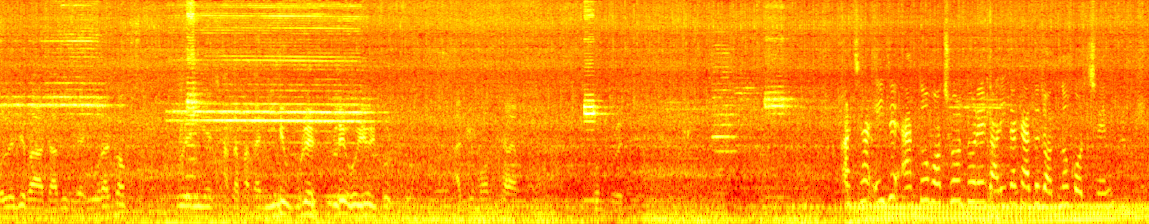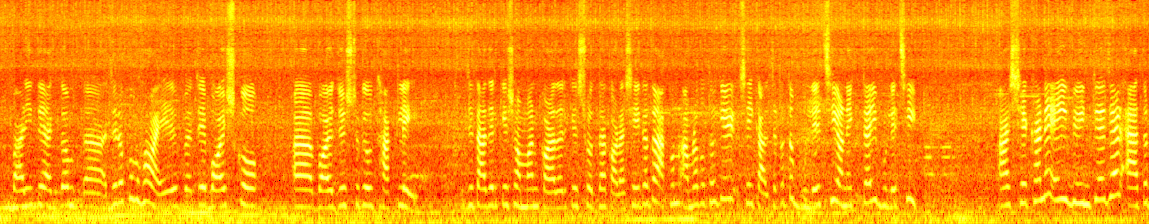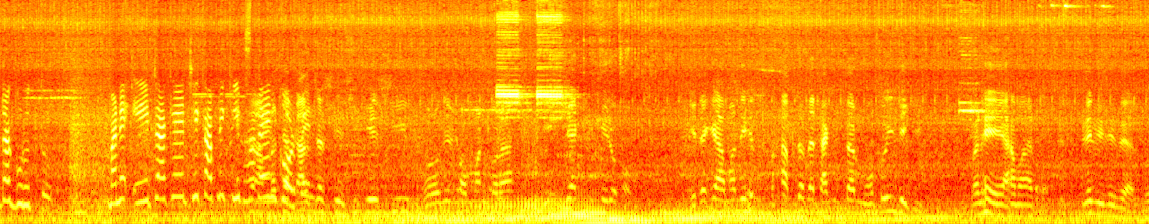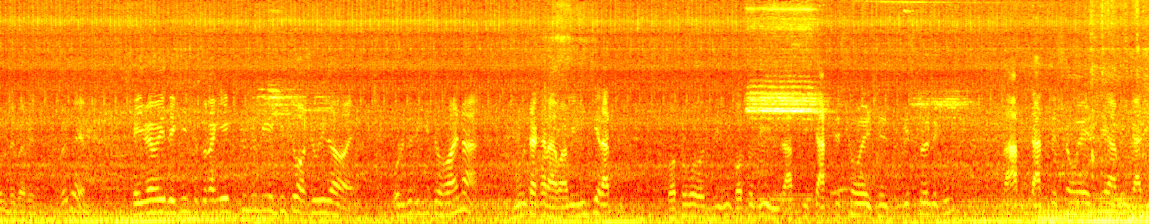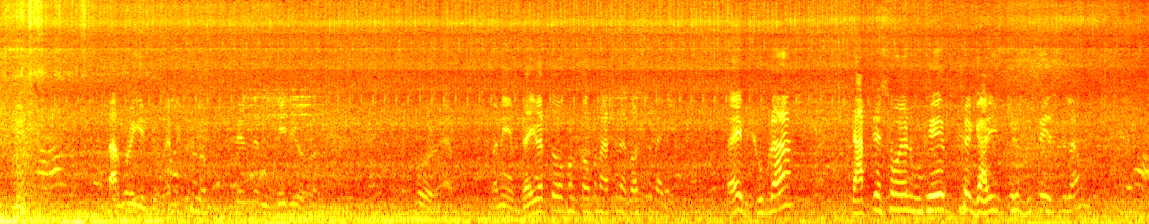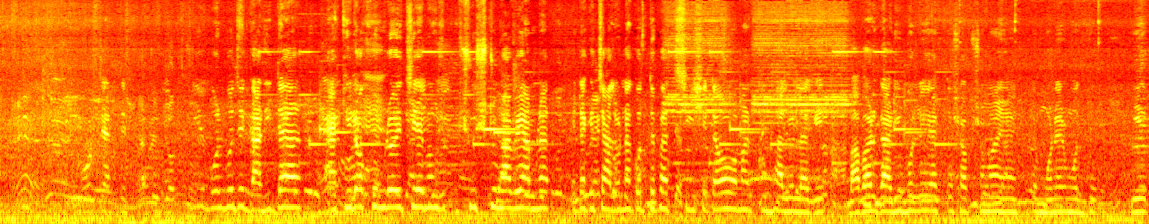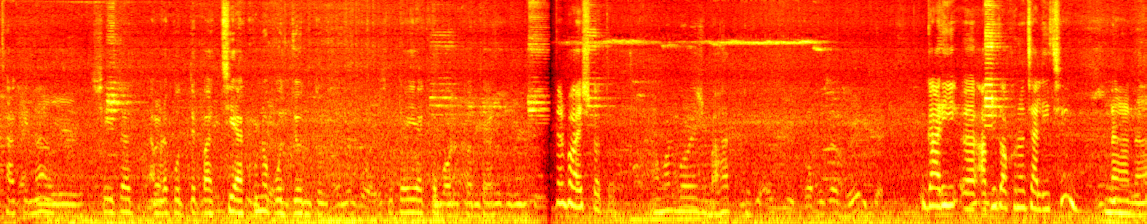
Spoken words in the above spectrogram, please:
বলে যে বা দাদুর গাড়ি ওরা সব তুলে নিয়ে ছাতা ফাতা নিয়ে উপরে তুলে ওই ওই করতো। আজকে মন খারাপ। আচ্ছা এই যে এত বছর ধরে গাড়িটাকে এত যত্ন করছেন, বাড়িতে একদম যেরকম হয় যে বয়স্ক বয়োজ্যেষ্ঠ কেউ থাকলে যে তাদেরকে সম্মান করা, তাদেরকে শ্রদ্ধা করা, সেইটা তো এখন আমরা কোথাও গিয়ে সেই কালচারটা তো ভুলেছি, অনেকটাই ভুলেছি। আর সেখানে এই ভিন্টেজের এতটা গুরুত্ব। মানে এটাকে ঠিক আপনি কীভাবে আমরা যা করবেন? কালচার শি- শিখে এসেছি বড়দের সম্মান করা এক্স্যাক্টলি সেরকম এটাকে আমাদের বাপদাদা ঠাকুরদার মতোই দেখি। মানে আমার প্রেডিসেসার বলতে পারেন বুঝলেন? সেইভাবেই দেখি সুতরাং একটু যদি কিছু অসুবিধা হয় ওর যদি কিছু হয় না মনটা খারাপ। আমি নিচে রাত্রি গত দিন গত দিন রাত্রি চারটের সময় এসে জিজ্ঞেস করে দেখুন। রাত চারটের সময় এসে আমি গাড়ি ধুয়েছি তারপরে গেছি ওখানে। দিল ওর, মানে ড্রাইভার তো এখন তখন আসে না দশটার আগে এই শুভ্রা চারটের সময় উঠে গাড়ি ধুতে এসেছিলাম। বলব যে গাড়িটা একই রকম রয়েছে এবং সুষ্ঠুভাবে আমরা এটাকে চালনা করতে পারছি সেটাও আমার খুব ভালো লাগে। বাবার গাড়ি বলে একটা সব সময় একটা মনের মধ্যে ইয়ে থাকে না সেইটা আমরা করতে পারছি এখনও পর্যন্ত। সেটাই একটা বড় কথা। আপনার বয়স কত? আমার বয়স বাহাত্তর। গাড়ি আপনি কখনো চালিয়েছেন? না না।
